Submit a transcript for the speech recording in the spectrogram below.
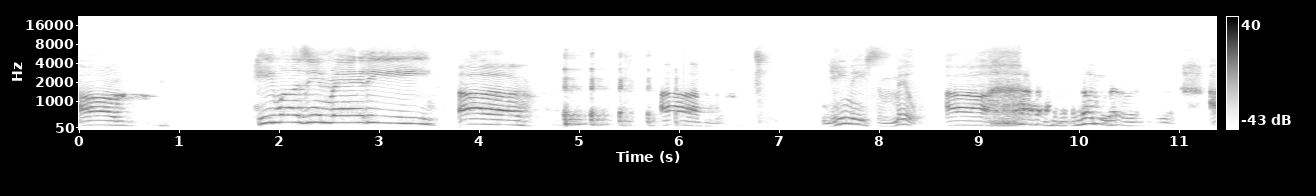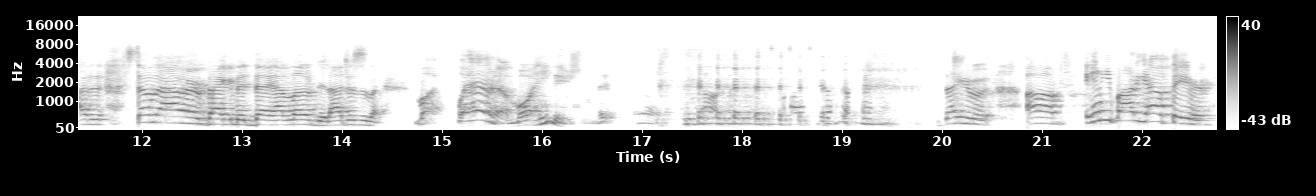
Um, he wasn't ready. Uh, uh, he needs some milk. Uh, I, stuff that I heard back in the day, I loved it. I just was like, what happened to him, boy? He needs Thank you. Um, anybody out there,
